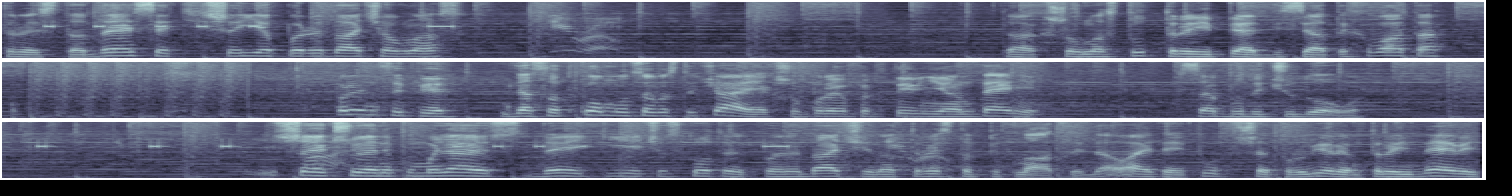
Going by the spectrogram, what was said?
310 ще є передача в нас. Так, що в нас тут 3,5 Вт. В принципі, для садкому це вистачає, якщо при ефективній антені все буде чудово. І ще, якщо я не помиляюсь, деякі є частоти передачі на 315. Давайте і тут ще провіримо 3,9.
